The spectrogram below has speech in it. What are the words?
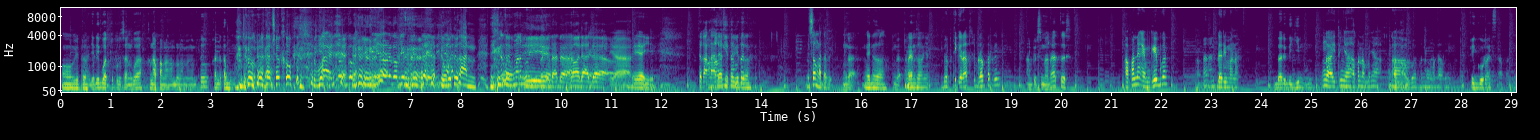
oh gitu. Nah, jadi buat keputusan gue kenapa nggak ngambil ngambil itu karena tabungan cukup. Wah, cukup. Iya, lu gak punya kebutuhan. Kan kemarin beli tapi udah ada. Oh udah ada. Ya iya iya. Itu karena ada situ gitu. nyesel nggak tapi? Enggak nggak nyesel? Enggak keren soalnya. Berapa? 300 berapa harganya? hampir 900 Apaan yang MG bukan? apaan? Dari mana? Dari Digimon Enggak, itunya apa namanya? nggak Ah, tahu gue apa namanya tahu. figurize apa tuh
